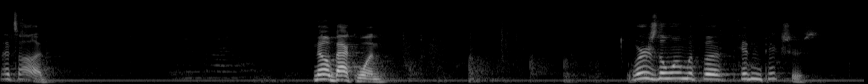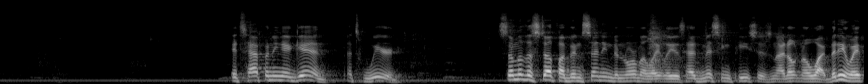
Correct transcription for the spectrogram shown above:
That's odd. No, back one. Where's the one with the hidden pictures? It's happening again. That's weird. Some of the stuff I've been sending to Norma lately has had missing pieces, and I don't know why. But anyway,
